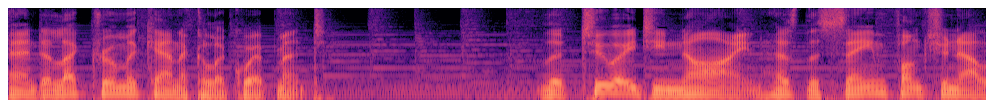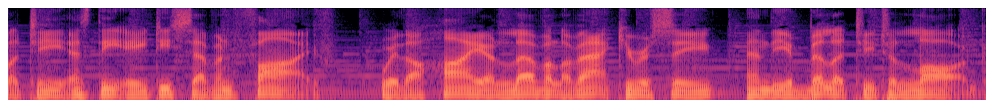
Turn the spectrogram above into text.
and electromechanical equipment. The 289 has the same functionality as the 87 V, with a higher level of accuracy and the ability to log.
